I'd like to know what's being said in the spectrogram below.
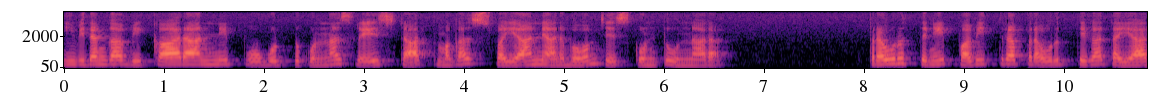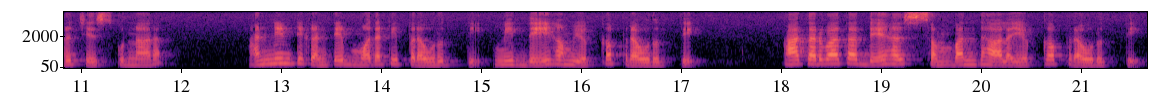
ఈ విధంగా వికారాన్ని పోగొట్టుకున్న శ్రేష్టాత్మగా స్వయాన్ని అనుభవం చేసుకుంటూ ఉన్నారా? ప్రవృత్తిని పవిత్ర ప్రవృత్తిగా తయారు చేసుకున్నారా? అన్నింటికంటే మొదటి ప్రవృత్తి మీ దేహం యొక్క ప్రవృత్తి. ఆ తర్వాత దేహ సంబంధాల యొక్క ప్రవృత్తి.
